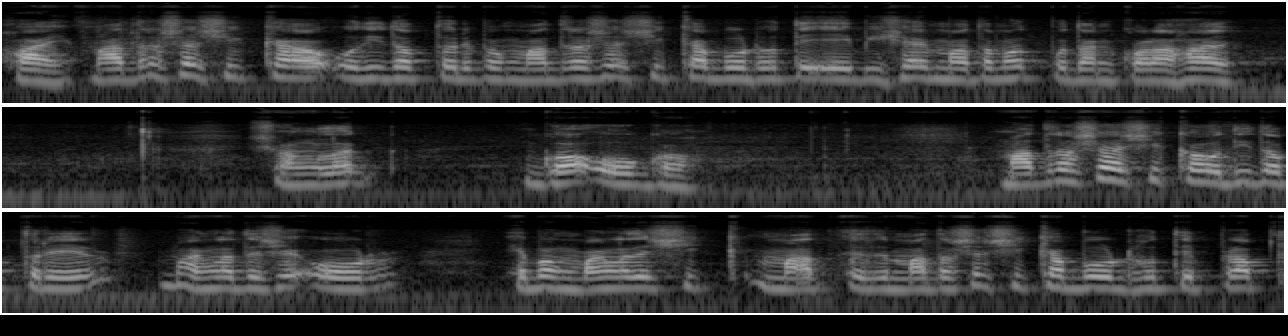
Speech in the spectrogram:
হয়। মাদ্রাসা শিক্ষা অধিদপ্তর এবং মাদ্রাসা শিক্ষা বোর্ড হতে এই বিষয়ে মতামত প্রদান করা হয়। সংলাগ গ ও গ মাদ্রাসা শিক্ষা অধিদপ্তরের বাংলাদেশে ওর এবং বাংলাদেশ মাদ্রাসা শিক্ষা বোর্ড হতে প্রাপ্ত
